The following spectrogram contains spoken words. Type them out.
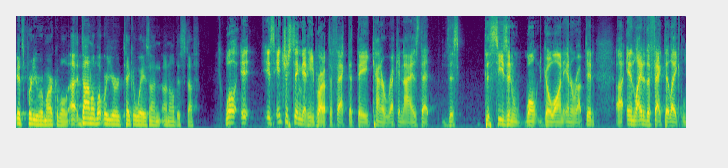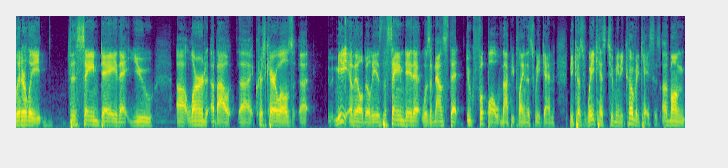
it's pretty remarkable. Uh, Donald, what were your takeaways on on all this stuff? Well, it's interesting that he brought up the fact that they kind of recognize that this this season won't go on interrupted, uh, in light of the fact that like literally the same day that you uh, learned about uh, Chris Carrawell's uh, media availability is the same day that was announced that Duke football will not be playing this weekend because Wake has too many COVID cases, among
